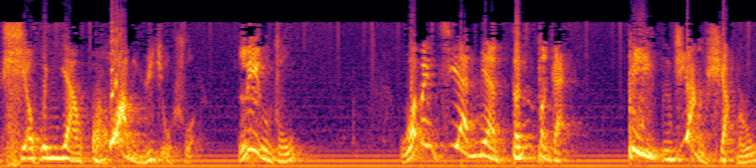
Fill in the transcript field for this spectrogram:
谢魂剑狂语就说。令主，我们见面本不该兵将相如，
